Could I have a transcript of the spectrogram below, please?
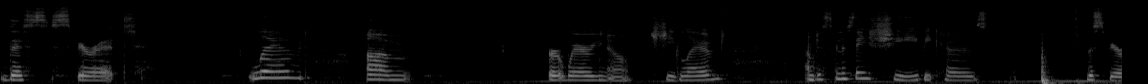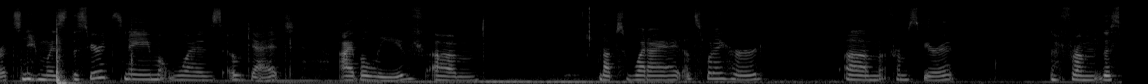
this spirit lived, um, or where, you know, she lived. I'm just gonna say she because the spirit's name was the spirit's name was Odette, I believe. Um, that's what I that's what I heard um, from spirit, from this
